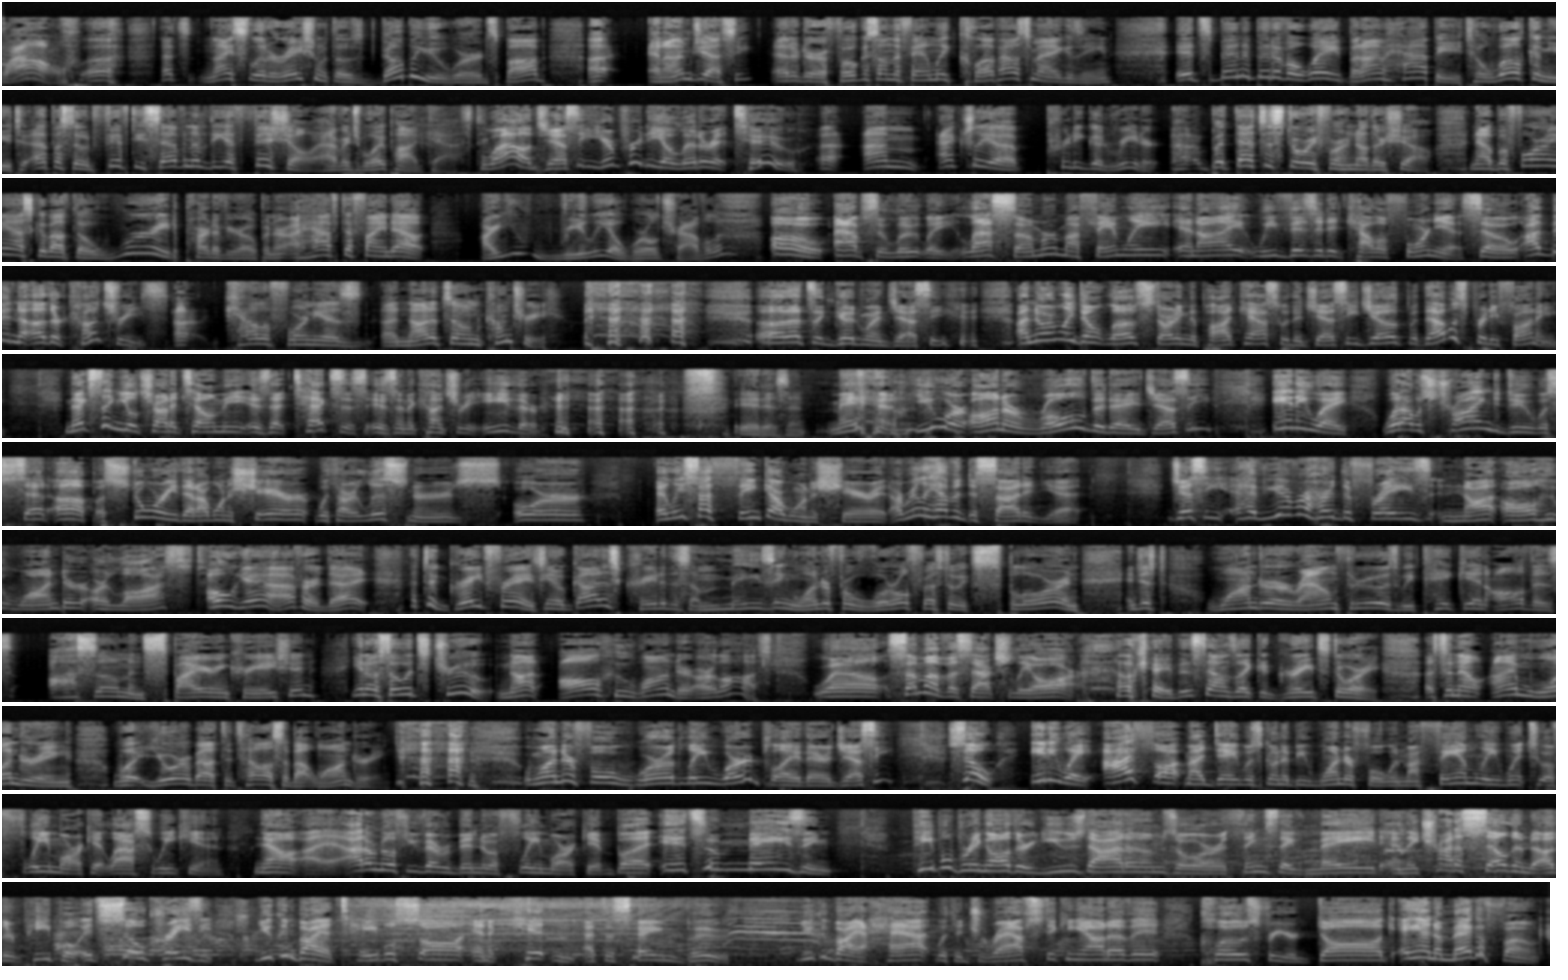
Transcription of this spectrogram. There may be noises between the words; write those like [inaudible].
Wow, uh, that's nice alliteration with those W words, Bob. Uh, and I'm Jesse, editor of Focus on the Family Clubhouse magazine. It's been a bit of a wait, but I'm happy to welcome you to episode 57 of the official Average Boy podcast. Wow, Jesse, you're pretty illiterate too. Uh, I'm actually a pretty good reader, uh, but that's a story for another show. Now, before I ask about the worried part of your opener, I have to find out are you really a world traveler? Oh, absolutely. Last summer, my family and I, we visited California, so I've been to other countries. Uh, California's uh, not its own country. [laughs] oh, that's a good one, Jesse. [laughs] I normally don't love starting the podcast with a Jesse joke, but that was pretty funny. Next thing you'll try to tell me is that Texas isn't a country either. [laughs] it isn't. Man, you are on a roll today, Jesse. Anyway, what I was trying to do was set up a story that I want to share with our listeners, or at least I think I want to share it. I really haven't decided yet. Jesse, have you ever heard the phrase, not all who wander are lost? Oh, yeah, I've heard that. That's a great phrase. You know, God has created this amazing, wonderful world for us to explore and, and just wander around through as we take in all of His awesome, inspiring creation. You know, so it's true. Not all who wander are lost. Well, some of us actually are. [laughs] okay, this sounds like a great story. Uh, so now I'm wondering what you're about to tell us about wandering. [laughs] Wonderful worldly wordplay there, Jesse. So, anyway, I thought my day was going to be wonderful when my family went to a flea market last weekend. Now, I, I don't know if you've ever been to a flea market, but it's amazing. People bring all their used items or things they've made and they try to sell them to other people. It's so crazy. You can buy a table saw and a kitten at the same booth. You can buy a hat with a giraffe sticking out of it, clothes for your dog, and a megaphone.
